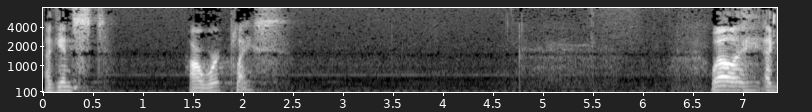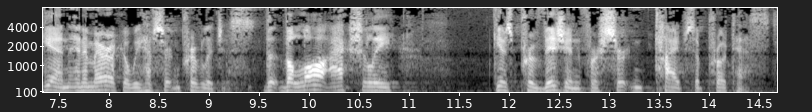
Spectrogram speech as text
against our workplace? Well, again, in America, we have certain privileges. The, the law actually gives provision for certain types of protest.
